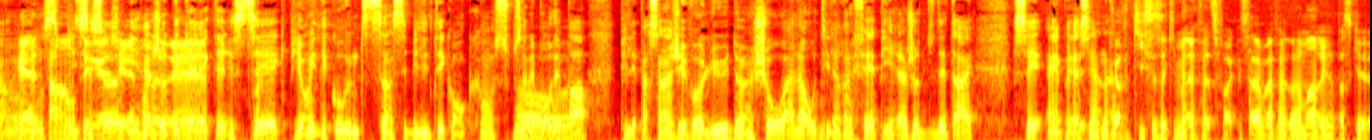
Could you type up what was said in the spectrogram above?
réel- pense, c'est ça, réagirait il pour de rajoute des caractéristiques, puis on y découvre une petite sensibilité qu'on qu'on soupçonnait pas au Oh, départ. Puis les personnages évoluent d'un show à l'autre, il le refait, puis il rajoute du détail. C'est impressionnant. Corky, c'est ça qui m'a fait ça m'a fait vraiment rire parce que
